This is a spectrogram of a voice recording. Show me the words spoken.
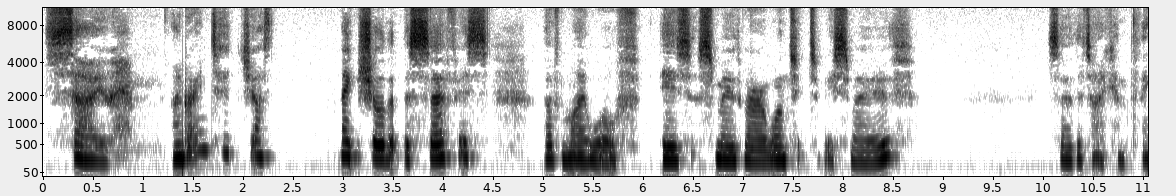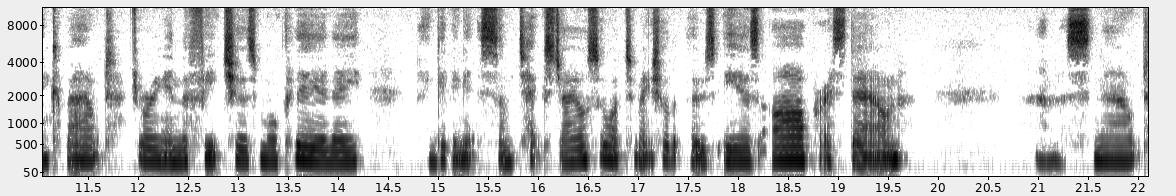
So I'm going to just make sure that the surface of my wolf is smooth where I want it to be smooth so that I can think about drawing in the features more clearly and giving it some texture. I also want to make sure that those ears are pressed down and the snout.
